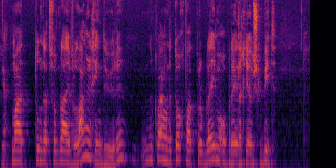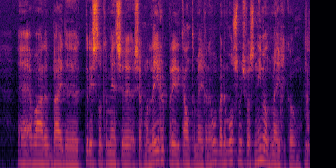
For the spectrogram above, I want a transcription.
Ja. Maar toen dat verblijf langer ging duren, dan kwamen er toch wat problemen op religieus gebied. Uh, er waren bij de christelijke mensen zeg maar legerpredikanten meegenomen. Bij de moslims was niemand meegekomen. Nee.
